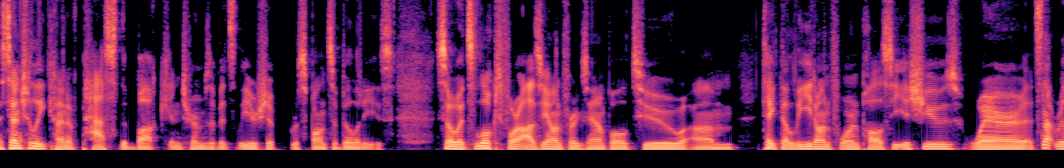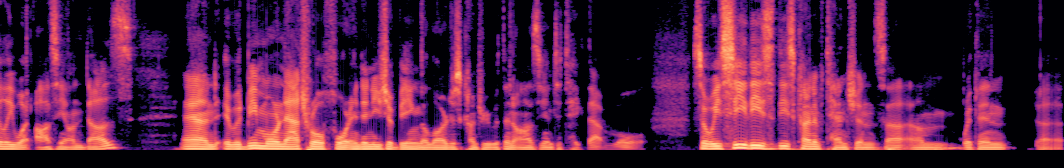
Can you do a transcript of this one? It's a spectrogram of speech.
essentially kind of pass the buck in terms of its leadership responsibilities. So it's looked for ASEAN, for example, to um, take the lead on foreign policy issues where it's not really what ASEAN does. And it would be more natural for Indonesia, being the largest country within ASEAN, to take that role. So we see these these kind of tensions uh, um, within uh,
